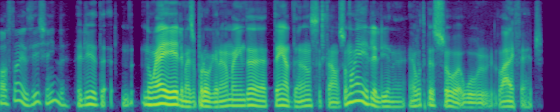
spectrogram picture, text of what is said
Faustão existe ainda? Ele não é ele, mas o programa ainda tem a dança e tal. Só não é ele ali, né? É outra pessoa, o Leifert.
